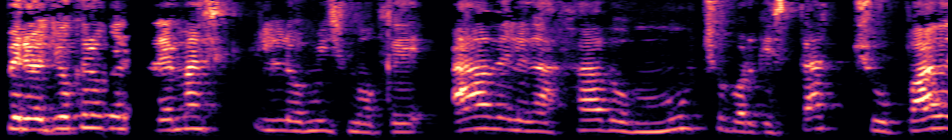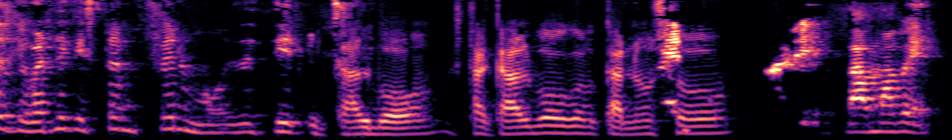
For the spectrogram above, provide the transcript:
Pero yo creo que el problema es lo mismo, que ha adelgazado mucho porque está chupado, es que parece que está enfermo. Es decir, Y calvo, está calvo, canoso. Vamos a ver,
